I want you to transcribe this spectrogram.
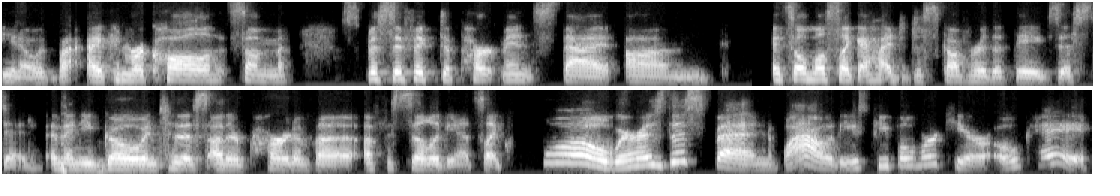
you know, but I can recall some specific departments that um, it's almost like I had to discover that they existed. And then you go into this other part of a, a, facility and it's like, whoa, where has this been? Wow, these people work here. Okay.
